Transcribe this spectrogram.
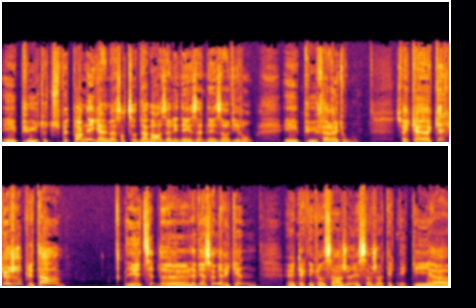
Et puis, tu, peux te promener également, sortir de la base, aller dans les, dans les environs et puis faire un tour. Ça fait que quelques jours plus tard, il y a un type de l'aviation américaine, un technical sergeant, un sergent technique, et euh,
